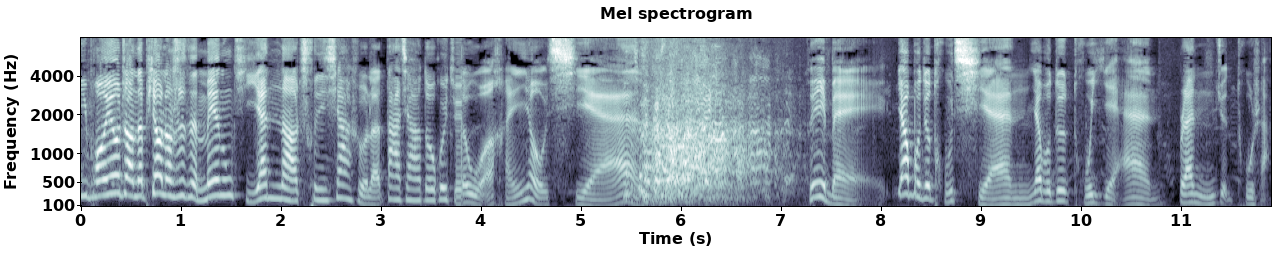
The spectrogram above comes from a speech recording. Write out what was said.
女朋友长得漂亮是怎么样一种体验呢？春夏说了，大家都会觉得我很有钱，对呗？要不就图钱，要不就图颜，不然你觉得图啥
